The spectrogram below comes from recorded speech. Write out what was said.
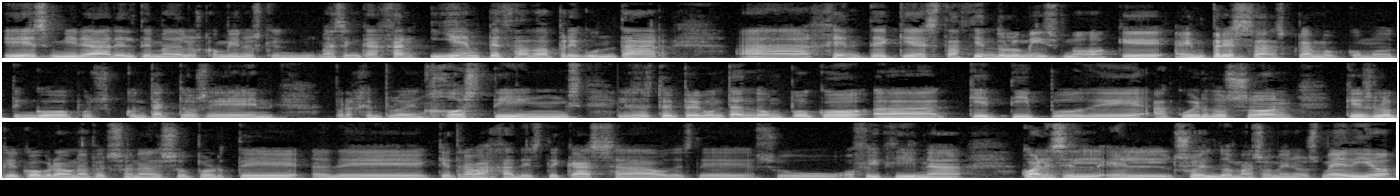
es mirar el tema de los convenios que más encajan y he empezado a preguntar a gente que está haciendo lo mismo, que a empresas, claro, como tengo pues, contactos en, por ejemplo, en hostings, les estoy preguntando un poco ah, qué tipo de acuerdos son, qué es lo que cobra una persona de soporte eh, de, que trabaja desde casa o desde su oficina, cuál es el, el sueldo más o menos medio,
